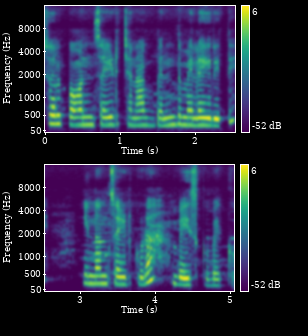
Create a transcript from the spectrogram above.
ಸ್ವಲ್ಪ ಒಂದು ಸೈಡ್ ಚೆನ್ನಾಗಿ ಬೆಂದ ಮೇಲೆ ಈ ರೀತಿ ಇನ್ನೊಂದು ಸೈಡ್ ಕೂಡ ಬೇಯಿಸ್ಕೋಬೇಕು.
